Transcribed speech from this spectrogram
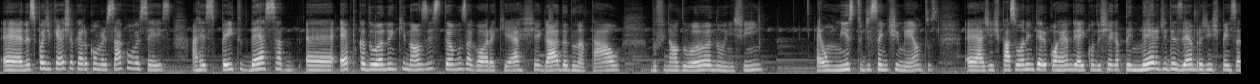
É, nesse podcast eu quero conversar com vocês a respeito dessa é, época do ano em que nós estamos agora, que é a chegada do Natal, do final do ano, enfim. É um misto de sentimentos. É, a gente passa o ano inteiro correndo e aí quando chega 1 de dezembro a gente pensa:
